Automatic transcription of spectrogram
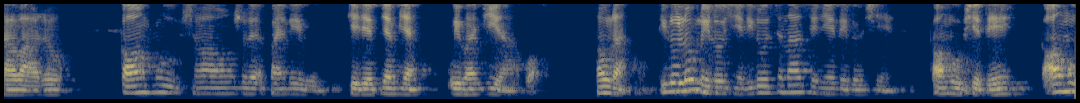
ဒါပါတော့ကောင်းမှုဆောင်ဆိုတဲ့အပိုင်းလေးကိုကြည်ကြည်ပြန့်ပြန့်ဝေဖန်ကြည့်တာပေါ့ ဟုတ်လားဒီလိုလုပ်နေလို့ရှိရင်ဒီလိုစဉ်းစားဆင်ခြင်နေလို့ရှိရင်ကောင်းမှုဖြစ်တယ်ကောင်းမှု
